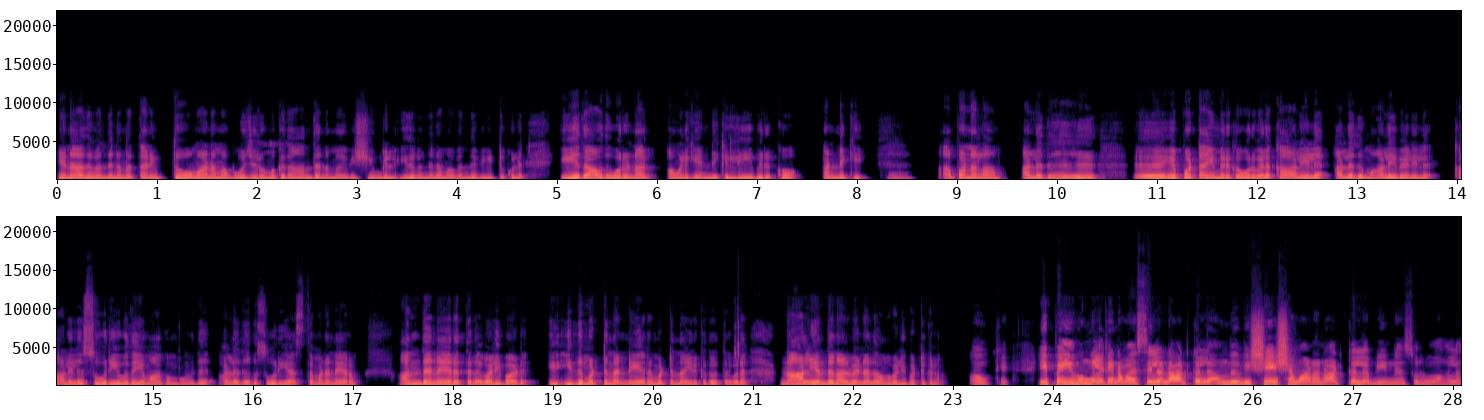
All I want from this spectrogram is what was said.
ஏன்னா அது வந்து நம்ம தனித்துவமா நம்ம பூஜை ரூமுக்கு தான் அந்த நம்ம விஷயங்கள். இது வந்து நம்ம வந்து வீட்டுக்குள்ள ஏதாவது ஒரு நாள் அவங்களுக்கு என்னைக்கு லீவ் இருக்கோ அன்னைக்கு. பண்ணலாம். அல்லது எப்போ டைம் இருக்க ஒருவேளை காலையில அல்லது மாலை வேளையில. காலையில சூரிய உதயமாகும் போது அல்லது சூரிய அஸ்தமன நேரம். அந்த நேரத்துல வழிபாடு. இது இது மட்டும்தான் நேரம் மட்டும்தான் இருக்குதோ தவிர நாள் எந்த நாள் வேணாலும் அவங்க வழிபட்டுக்கலாம். ஓகே. இப்போ இவங்களுக்கு நம்ம சில நாட்கள்ல வந்து விசேஷமான நாட்கள் அப்படின்னு சொல்லுவாங்கல்ல.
